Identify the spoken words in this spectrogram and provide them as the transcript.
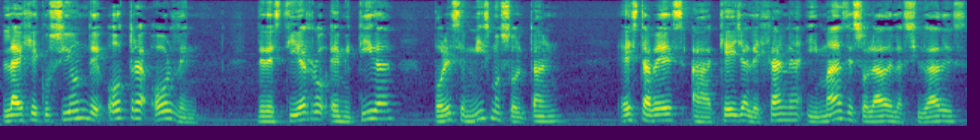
la ejecución de otra orden de destierro emitida por ese mismo sultán, esta vez a aquella lejana y más desolada de las ciudades,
